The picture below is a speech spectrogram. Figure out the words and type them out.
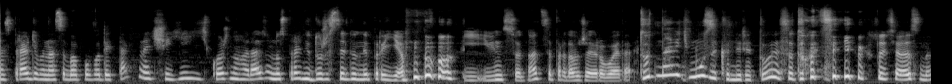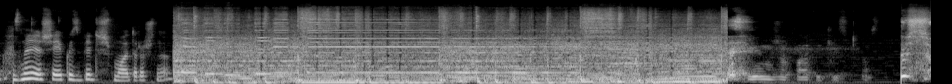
Насправді вона себе поводить так, наче їй кожного разу насправді дуже сильно неприємно. І він все одно це продовжує робити. Тут навіть музика не рятує ситуацію, якщо чесно. Знаєш, якось більш моторошно. Він жопат якийсь просто. Що?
